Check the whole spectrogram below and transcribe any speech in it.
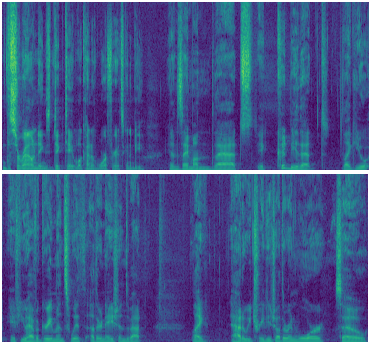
the surroundings dictate what kind of warfare it's going to be. and same on that. It could be that like you if you have agreements with other nations about like how do we treat each other in war? So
